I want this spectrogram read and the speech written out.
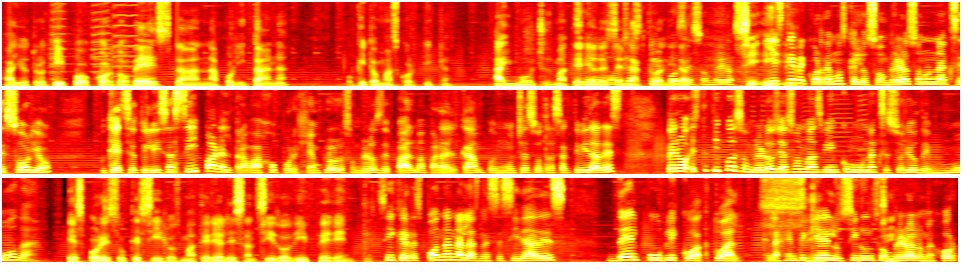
hay otro tipo cordobés, la napolitana, un poquito más cortita. Hay muchos materiales en la actualidad. Tipos de sombreros. y, es que recordemos que los sombreros son un accesorio que se utiliza sí para el trabajo, por ejemplo, los sombreros de palma para el campo y muchas otras actividades, pero este tipo de sombreros ya son más bien como un accesorio de moda. Es por eso que sí, los materiales han sido diferentes. Sí, que respondan a las necesidades del público actual, que la gente Sí. quiere lucir un sombrero a lo mejor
